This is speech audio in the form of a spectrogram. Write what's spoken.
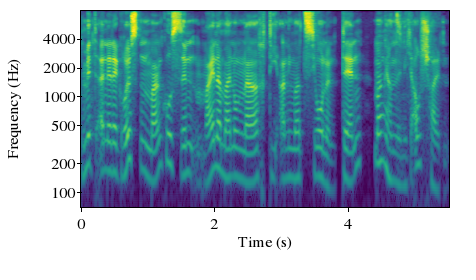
Mit einer der größten Mankos sind meiner Meinung nach die Animationen, denn man kann sie nicht ausschalten.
